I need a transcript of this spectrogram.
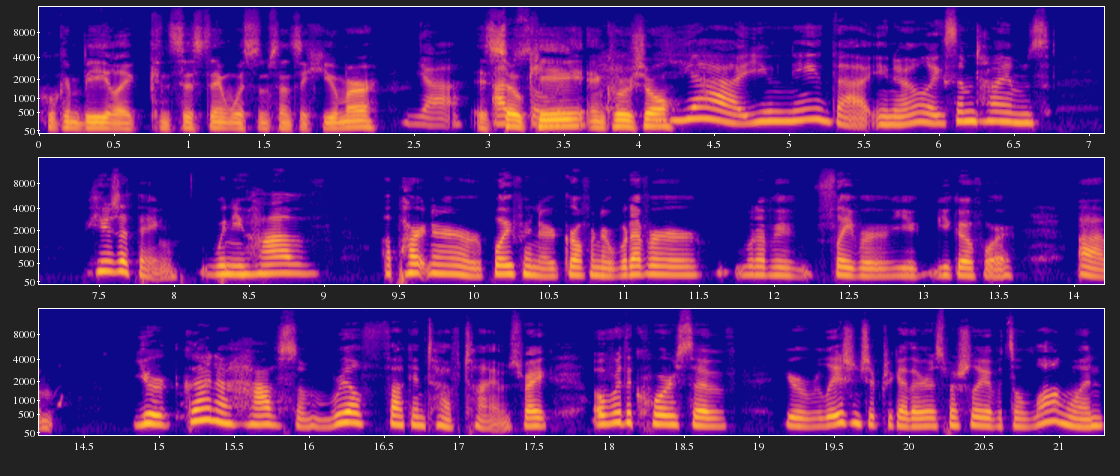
who can be like consistent with some sense of humor Yeah. is so key absolutely. and crucial. Yeah, you need that, you know? Like sometimes here's the thing. When you have a partner or boyfriend or girlfriend or whatever whatever flavor you, you go for, um, you're gonna have some real fucking tough times, right? Over the course of your relationship together, especially if it's a long one,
